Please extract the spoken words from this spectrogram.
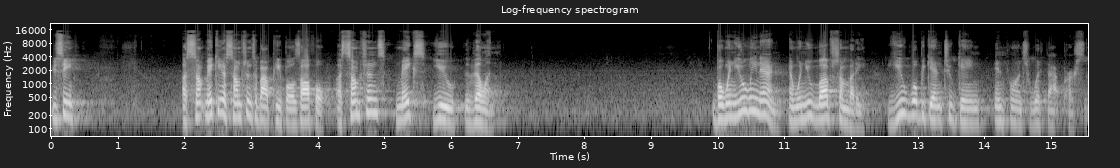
You see, Assum- making assumptions about people is awful. Assumptions makes you the villain. But when you lean in and when you love somebody, you will begin to gain influence with that person.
